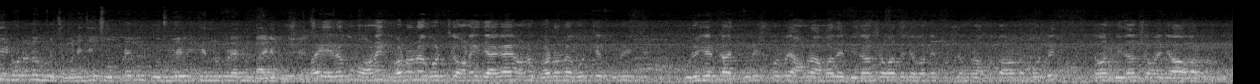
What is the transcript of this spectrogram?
যে ঘটনা ঘটেছে মানে যে চোপড়া এবং কোচবিহারকে কেন্দ্র করে এখন বাইরে বসে ভাই এরকম অনেক ঘটনা ঘটছে অনেক জায়গায় অনেক ঘটনা ঘটছে। পুলিশ পুলিশের কাজ পুলিশ করবে আমরা আমাদের বিধানসভাতে যখন এই প্রসঙ্গ অবতারণা করবে তখন বিধানসভায় যাওয়া আবার হবে।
